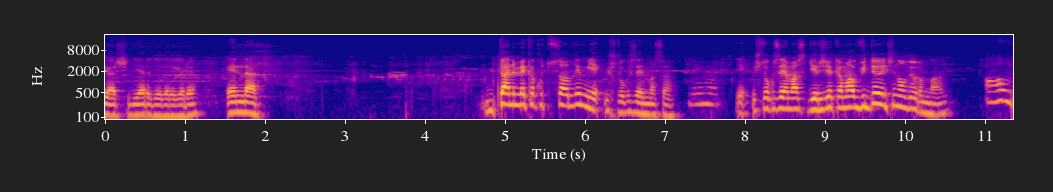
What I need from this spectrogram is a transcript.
gerçi diğer hediyelere göre. Ender. Bir tane meka kutusu alayım mı 79 elmasa? Bilmiyorum. 79 elmas girecek ama video için alıyorum lan. Al.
